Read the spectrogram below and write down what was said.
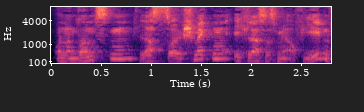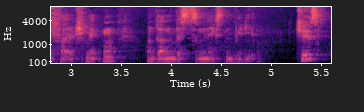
Und ansonsten lasst es euch schmecken. Ich lasse es mir auf jeden Fall schmecken und dann bis zum nächsten Video. Tschüss.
